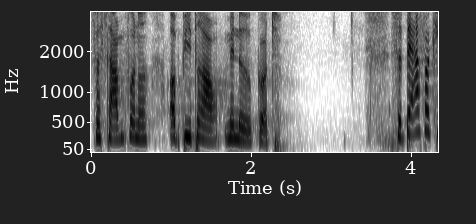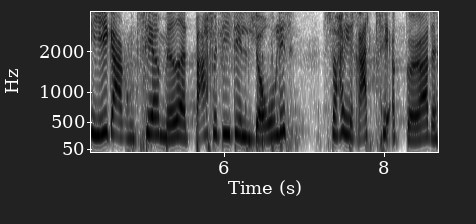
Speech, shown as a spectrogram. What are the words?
for samfundet og bidrage med noget godt. Så derfor kan I ikke argumentere med, at bare fordi det er lovligt, så har I ret til at gøre det.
